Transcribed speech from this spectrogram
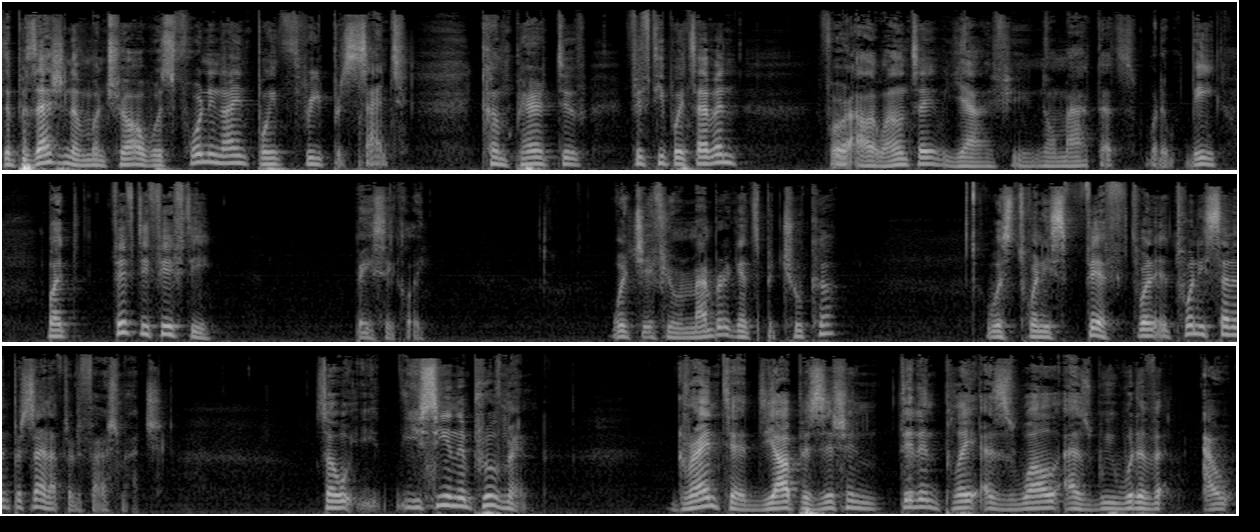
the possession of Montreal was 49.3% compared to 50.7 for Alajuelense. Yeah, if you know math, that's what it would be. But 50-50, basically. Which, if you remember, against Pachuca, was 25th, 20, 27% after the first match. So you see an improvement. Granted, the opposition didn't play as well as we would have out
